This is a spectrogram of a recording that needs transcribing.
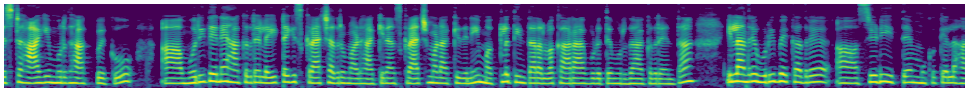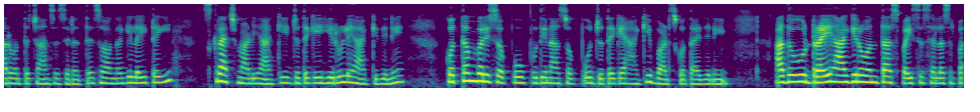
ಜಸ್ಟ್ ಹಾಗೆ ಮುರಿದು ಹಾಕಬೇಕು. ಮುರಿದೇನೆ ಹಾಕಿದ್ರೆ ಲೈಟಾಗಿ ಸ್ಕ್ರ್ಯಾಚ್ ಆದರೂ ಮಾಡಿ ಹಾಕಿ, ನಾನು ಸ್ಕ್ರ್ಯಾಚ್ ಮಾಡಿ ಹಾಕಿದ್ದೀನಿ ಮಕ್ಕಳು ತಿಂತಾರಲ್ವ, ಖಾರ ಆಗಿಬಿಡುತ್ತೆ ಮುರಿದು ಹಾಕಿದ್ರೆ ಅಂತ. ಇಲ್ಲಾಂದರೆ ಸಿಡಿ ಇತ್ತೆ, ಮುಖಕ್ಕೆಲ್ಲ ಹಾರುವಂಥ ಚಾನ್ಸಸ್ ಇರುತ್ತೆ. ಸೊ ಹಾಗಾಗಿ ಲೈಟಾಗಿ ಸ್ಕ್ರ್ಯಾಚ್ ಮಾಡಿ ಹಾಕಿ, ಜೊತೆಗೆ ಈರುಳ್ಳಿ ಹಾಕಿದ್ದೀನಿ ಕೊತ್ತಂಬರಿ ಸೊಪ್ಪು, ಪುದೀನ ಸೊಪ್ಪು ಜೊತೆಗೆ ಹಾಕಿ ಬಾಡಿಸ್ಕೊತಾ ಇದ್ದೀನಿ. ಅದು ಡ್ರೈ ಆಗಿರುವಂಥ ಸ್ಪೈಸಸ್ ಎಲ್ಲ ಸ್ವಲ್ಪ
